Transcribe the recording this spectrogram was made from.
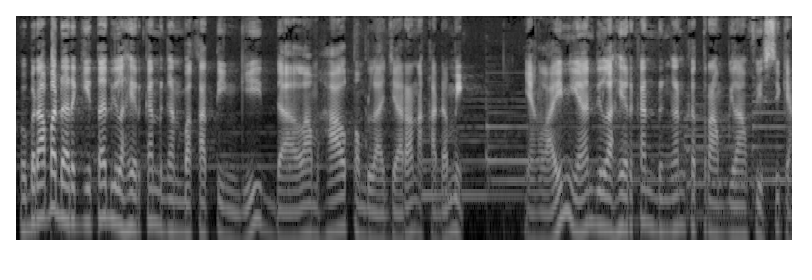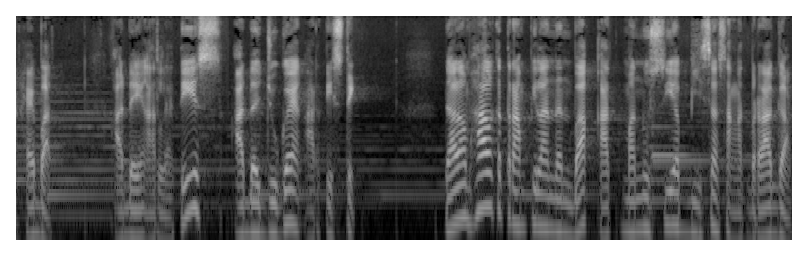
Beberapa dari kita dilahirkan dengan bakat tinggi dalam hal pembelajaran akademik. Yang lainnya dilahirkan dengan keterampilan fisik yang hebat. Ada yang atletis, ada juga yang artistik. Dalam hal keterampilan dan bakat, manusia bisa sangat beragam.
